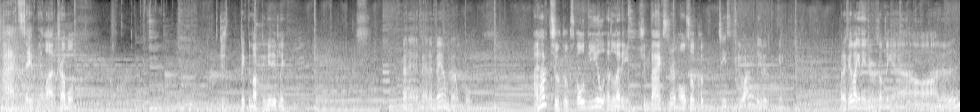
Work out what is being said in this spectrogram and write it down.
that saved me a lot of trouble. Just pick them up immediately. I have two cooks, Odile and Letty. Should Baxter also cook? Jesus, you are really good cooking. But I feel like I need to do something uh,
